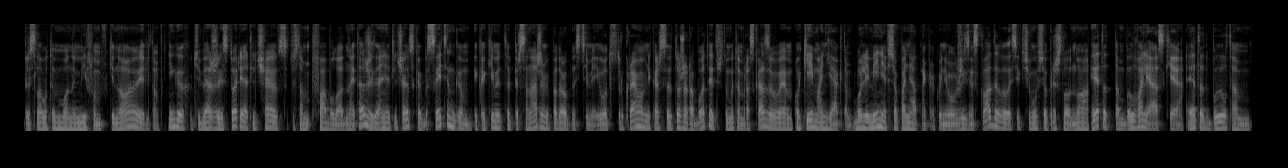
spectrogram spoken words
пресловутым мономифом в кино или там в книгах, у тебя же истории отличаются, то есть там фабула одна и та же, и они отличаются как бы сеттингом и какими-то персонажами, подробностями. И вот с Crime, мне кажется, это тоже работает, что мы там рассказываем, окей, маньяк, там более-менее все понятно, как у него в жизни складывалось и к чему все пришло. Но этот там был в Аляске, этот был там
